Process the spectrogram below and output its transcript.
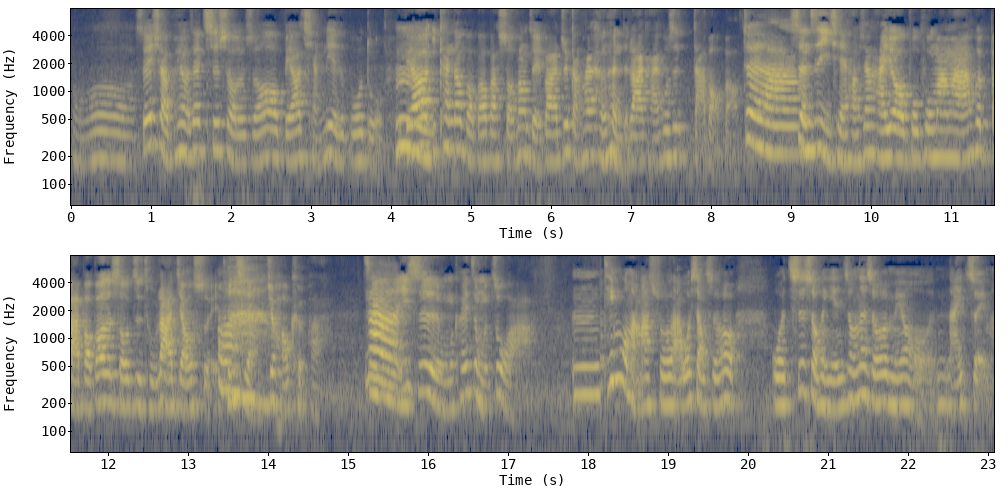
哦，所以小朋友在吃手的时候，不要强烈的剥夺，嗯不要一看到宝宝把手放嘴巴就赶快狠狠的拉开，或是打宝宝。对啊，甚至以前好像还有婆婆妈妈会把宝宝的手指涂辣椒水，哇听起来就好可怕。那医师，我们可以怎么做啊？嗯，听我妈妈说啦，我小时候我吃手很严重，那时候没有奶嘴嘛，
